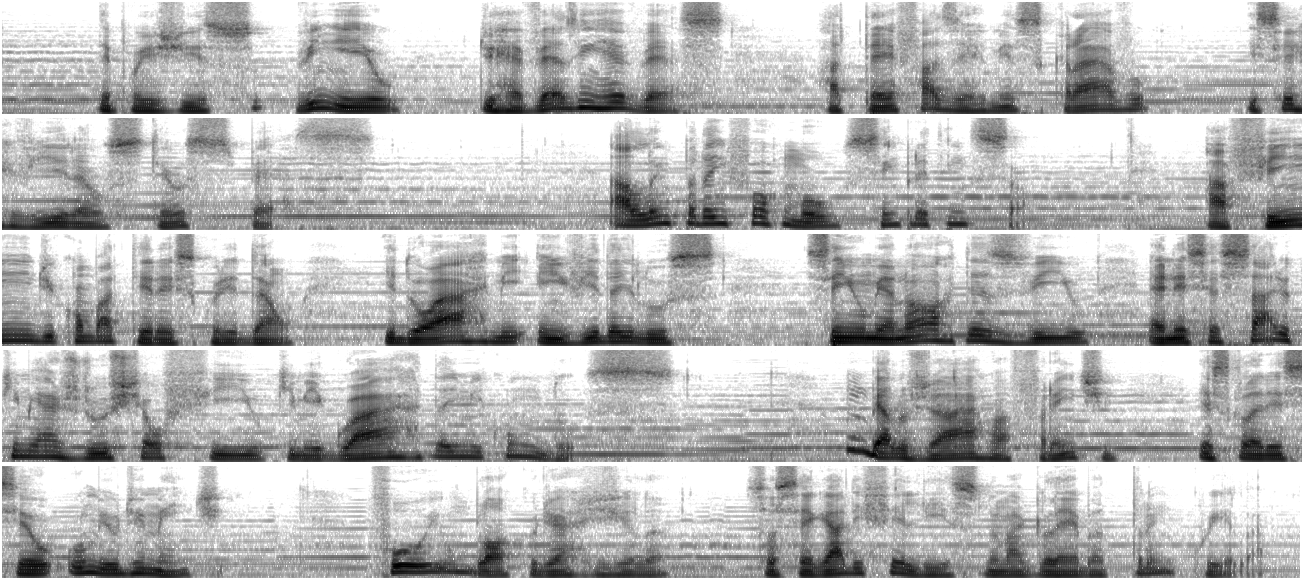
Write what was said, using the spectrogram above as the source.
Depois disso, vim eu, de revés em revés, até fazer-me escravo e servir aos teus pés. A lâmpada informou sem pretensão, a fim de combater a escuridão e doar-me em vida e luz, sem o menor desvio, é necessário que me ajuste ao fio que me guarda e me conduz. Um belo jarro à frente esclareceu humildemente. Fui um bloco de argila, sossegado e feliz numa gleba tranquila.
